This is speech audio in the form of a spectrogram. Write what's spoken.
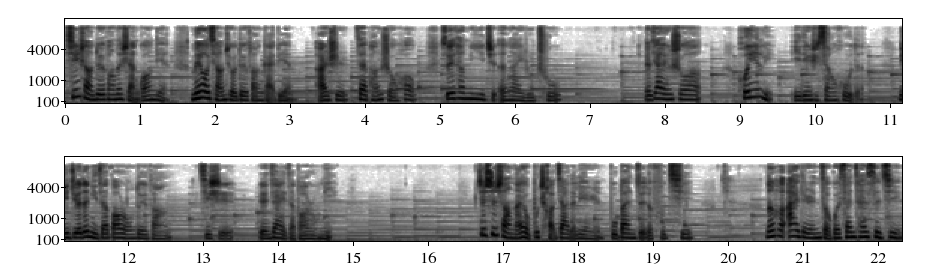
欣赏对方的闪光点，没有强求对方改变，而是在旁守候，所以他们一直恩爱如初。刘嘉玲说：“婚姻里一定是相互的，你觉得你在包容对方，其实人家也在包容你。这世上哪有不吵架的恋人，不拌嘴的夫妻？能和爱的人走过三餐四季，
